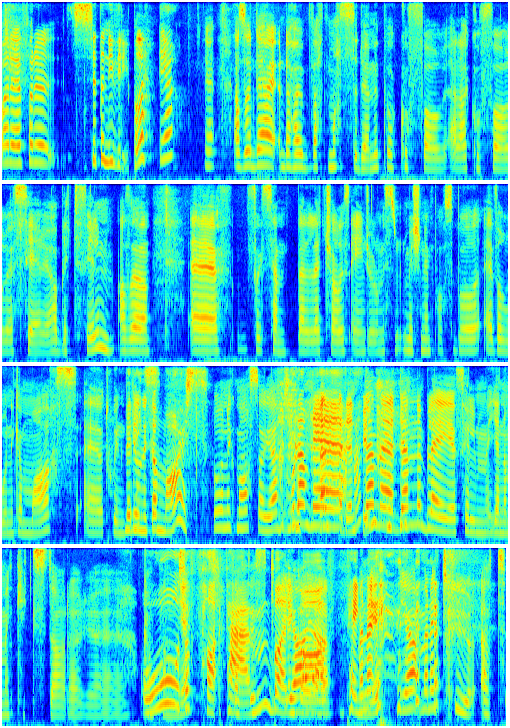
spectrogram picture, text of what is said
bare for å sette en ny vri på det. Ja. Ja, altså det, det har jo vært masse dømmer på hvorfor, eller hvorfor serier har blitt film. Altså eh, for eksempel Charlie's Angel, Mission Impossible, eh, Veronica Mars, eh, Twin Peaks. Veronica Mars? Veronica Mars også, ja. Hvordan ble- Er det en film? Den, eh, den ble film gjennom en Kickstarter-kampanje. Å, så fa fanen bare ga penger. Men jeg, ja, men jeg tror at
